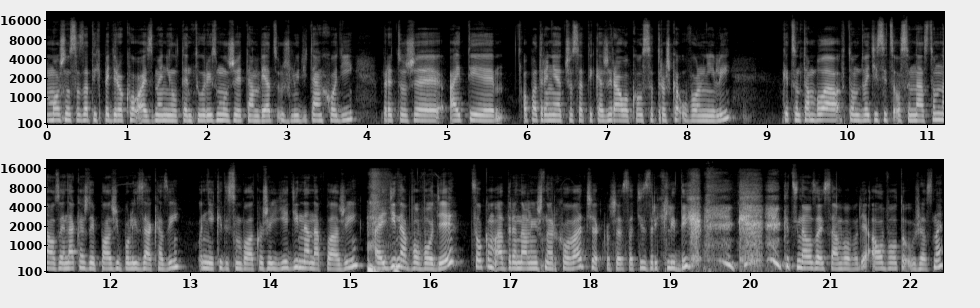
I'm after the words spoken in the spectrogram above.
Možno sa za tých 5 rokov aj zmenil ten turizmus, že tam viac už ľudí tam chodí, pretože aj tie opatrenia, čo sa týka žralokov, sa troška uvoľnili keď som tam bola v tom 2018, naozaj na každej pláži boli zákazy. Niekedy som bola akože jediná na pláži a jediná vo vode. Celkom adrenalín šnorchovať, akože sa ti zrychli dých, keď si naozaj sám vo vode, ale bolo to úžasné.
